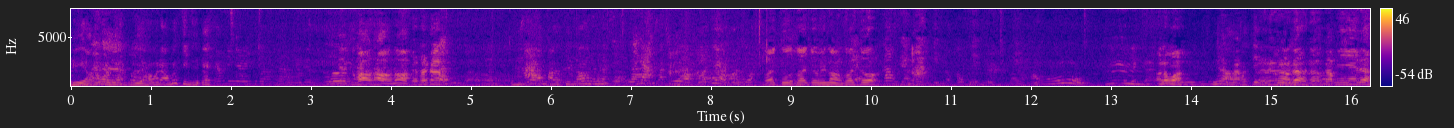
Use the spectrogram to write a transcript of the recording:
เบียร์เฮาเนี่ยเบียร์เฮาเอามากินสิเด้เด็กคือบ่าวเท่าเนาะแต่ถ้าเก้า เอากินแล้วนะคอยจูคอยจุพี่น้องคอยจุเอาละวะเนี่ยเด้อเด้อเด้อครับยังไงเด้อ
